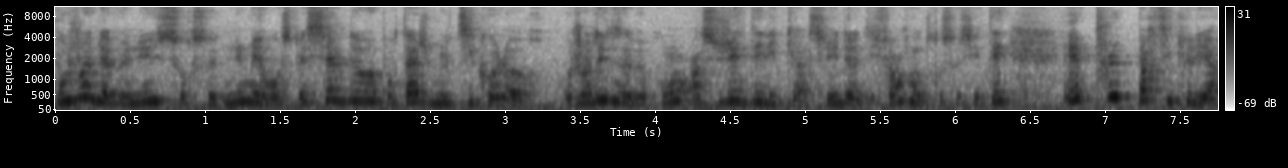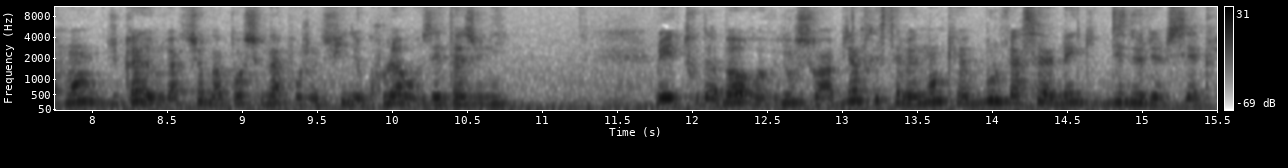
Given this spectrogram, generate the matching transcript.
Bonjour et bienvenue sur ce numéro spécial de reportage multicolore. Aujourd'hui nous évoquerons un sujet délicat, celui de la différence de notre société et plus particulièrement du cas de l'ouverture d'un pensionnat pour jeunes filles de couleur aux États-Unis. Mais tout d'abord, revenons sur un bien triste événement qui a bouleversé l'Amérique du 19e siècle.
